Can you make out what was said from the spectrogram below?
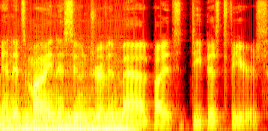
and its mind is soon driven mad by its deepest fears.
